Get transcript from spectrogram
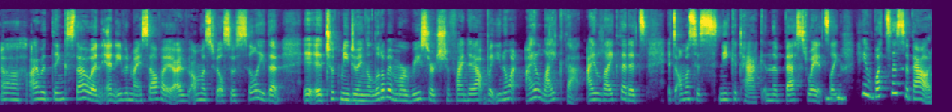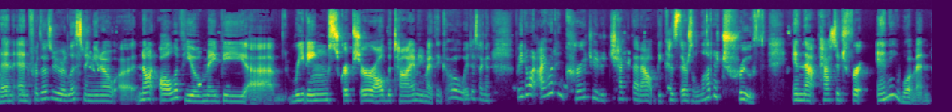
Uh, I would think so. And and even myself, I, I almost feel so silly that it, it, took me doing a little bit more research to find it out. But you know what? I like that. I like that it's it's almost a sneak attack in the best way. It's like, mm-hmm. hey, what's this about? And and for those of you who are listening, you know, uh, not all of you may be uh, reading scripture all the time. You might think, oh, wait a second. But you know what? I would encourage you to check that out because there's a lot of truth in that passage for any woman,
